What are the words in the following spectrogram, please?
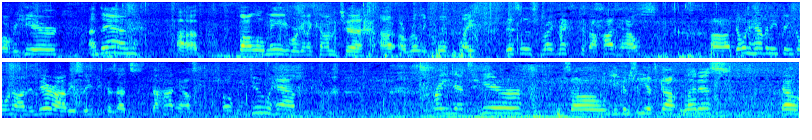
over here. And then uh, follow me, we're gonna come to a, a, really cool place. This is right next to the hot house. Uh, don't have anything going on in there, obviously, because that's the hot house. But we do have spray heads here. So you can see it's got lettuce. Now,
